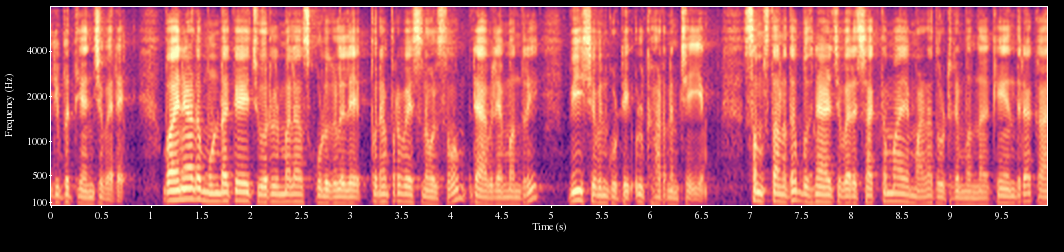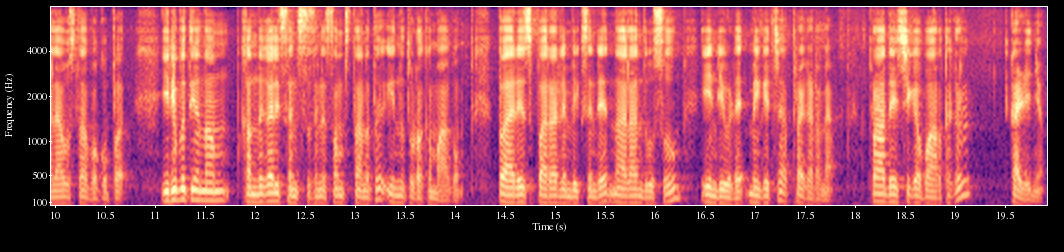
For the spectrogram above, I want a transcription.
ഇരുപത്തിയഞ്ച് വരെ. വയനാട് മുണ്ടക്കൈ ചൂരൽമല സ്കൂളുകളിലെ പുനഃപ്രവേശനോത്സവം രാവിലെ മന്ത്രി വി ശിവൻകുട്ടി ഉദ്ഘാടനം ചെയ്യും. സംസ്ഥാനത്ത് ബുധനാഴ്ച വരെ ശക്തമായ മഴ തുടരുമെന്ന് കേന്ദ്ര കാലാവസ്ഥാ വകുപ്പ്. ഇരുപത്തിയൊന്നാം കന്നുകാലി സെൻസസിന് സംസ്ഥാനത്ത് ഇന്ന് തുടക്കമാകും. പാരീസ് പാരാലിമ്പിക്സിന്റെ നാലാം ദിവസവും ഇന്ത്യയുടെ മികച്ച പ്രകടനം. പ്രാദേശിക വാർത്തകൾ കഴിഞ്ഞു.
